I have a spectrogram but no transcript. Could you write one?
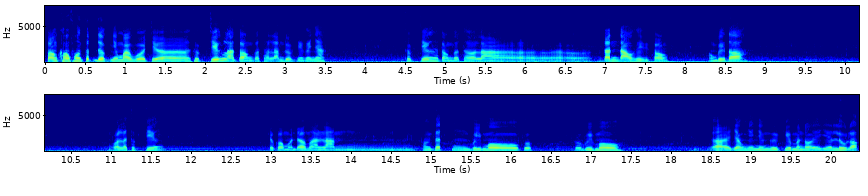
Toàn không phân tích được nhưng mà vừa chờ thực chiến là toàn có thể làm được nha cả nhà. Thực chiến thì toàn có thể là à, đánh đâu thì toàn toàn biết đó. Gọi là thực chiến chứ còn mình đỡ mà làm phân tích vĩ mô rồi vĩ mô à, giống như những người kia mà nói lưu lót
